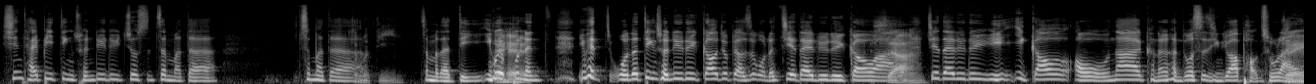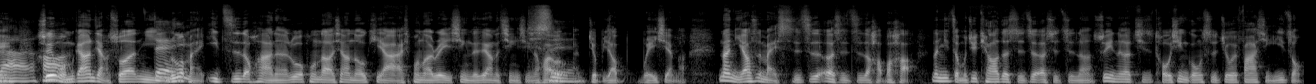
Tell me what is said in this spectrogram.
新台币定存利率就是这么的，这么的这么低。这么的低，因为不能，因为我的定存利率高，就表示我的借贷利率高啊。借贷利率一一高，哦，那可能很多事情就要跑出来了。所以，我们刚刚讲说，你如果买一只的话呢，如果碰到像 Nokia、碰到瑞信的这样的情形的话，就比较危险嘛。那你要是买十只、二十只的好不好？那你怎么去挑这十只、二十只呢？所以呢，其实投信公司就会发行一种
